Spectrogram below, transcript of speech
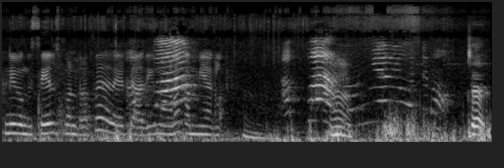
இன்னும் இவங்க சேல்ஸ் பண்ணுறப்ப ரேட்டு அதிகமாகலாம் கம்மியாகலாம். சரி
